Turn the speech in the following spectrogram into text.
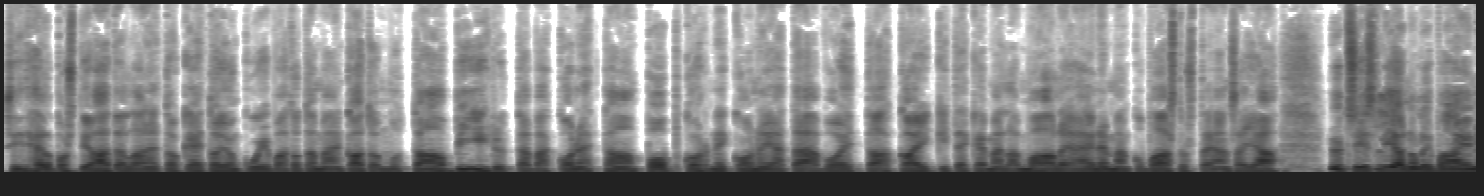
siitä helposti ajatellaan, että okei, toi on kuivaa, tota mä en kato, mutta tämä on viihdyttävä kone, tämä on popcornikone ja tämä voittaa kaikki tekemällä maaleja enemmän kuin vastustajansa. Ja nyt siis Lion oli vain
